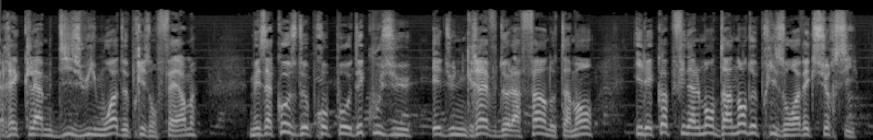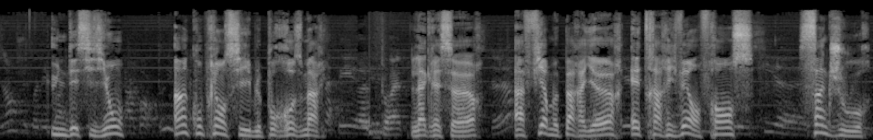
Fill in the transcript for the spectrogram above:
réclame 18 mois de prison ferme, mais à cause de propos décousus et d'une grève de la faim notamment, il écope finalement d'un an de prison avec sursis. Une décision incompréhensible pour Rosemary. L'agresseur affirme par ailleurs être arrivé en France cinq jours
